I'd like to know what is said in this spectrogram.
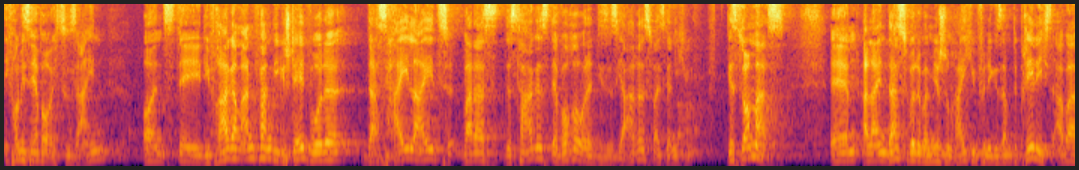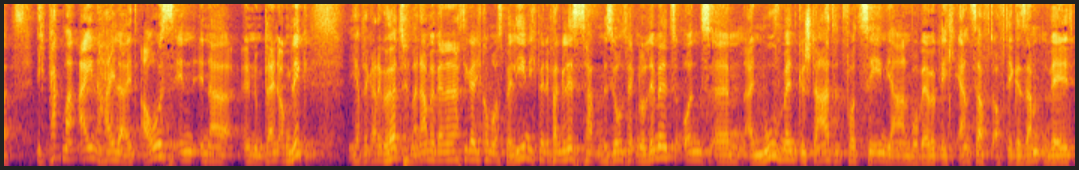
ich freue mich sehr, bei euch zu sein. Und die, die Frage am Anfang, die gestellt wurde, das Highlight war das des Tages, der Woche oder dieses Jahres, weiß gar nicht, des Sommers. Ähm, allein das würde bei mir schon reichen für die gesamte Predigt. Aber ich pack mal ein Highlight aus in, in, einer, in einem kleinen Augenblick. Ich habe ja gerade gehört, mein Name ist Werner Nachtigall, ich komme aus Berlin, ich bin Evangelist, habe Missionswerk No Limit und ähm, ein Movement gestartet vor zehn Jahren, wo wir wirklich ernsthaft auf der gesamten Welt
